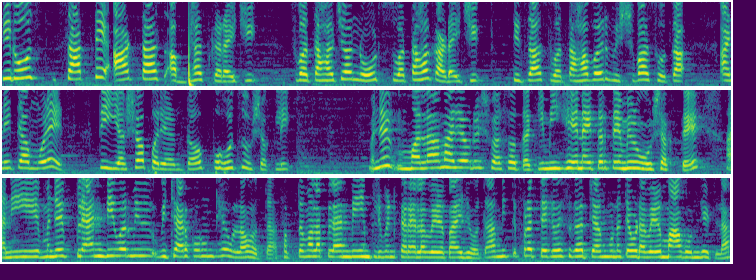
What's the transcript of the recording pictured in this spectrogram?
ती रोज सात ते आठ तास अभ्यास करायची. स्वतःच्या नोट्स स्वतः काढायची. तिचा स्वतःवर विश्वास होता आणि त्यामुळेच ती यशापर्यंत पोहोचू शकली. म्हणजे मला माझ्यावर विश्वास होता की मी हे नाही तर ते मिळवू शकते. आणि म्हणजे प्लॅन बीवर मी विचार करून ठेवला होता. फक्त मला प्लॅन बी इम्प्लिमेंट करायला वेळ पाहिजे होता. मी ते प्रत्येक वेळेस घरच्यांकडून तेवढा वेळ मागून घेतला.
